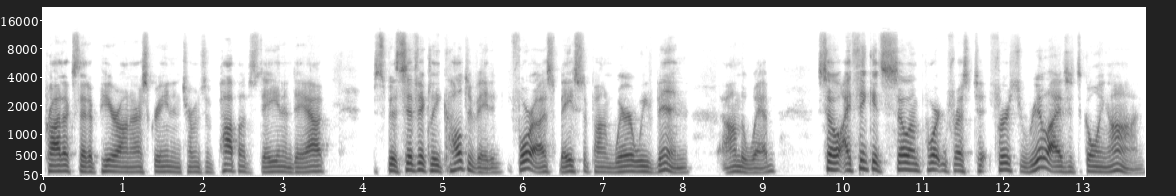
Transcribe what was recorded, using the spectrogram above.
products that appear on our screen in terms of pop ups day in and day out, specifically cultivated for us based upon where we've been on the web. So I think it's so important for us to first realize it's going on.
